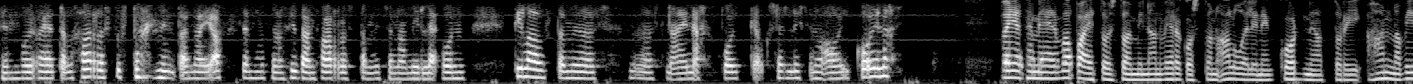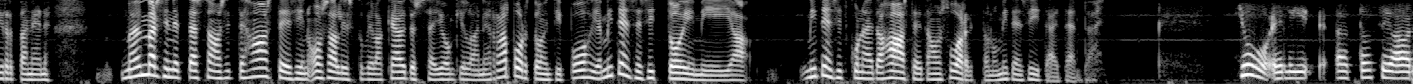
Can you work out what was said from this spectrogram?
sen voi ajatella harrastustoimintana ja semmoisena hyvän harrastamisena, mille on tilausta myös, myös näinä poikkeuksellisina aikoina. Päijät-Hämeen vapaaehtoistoiminnan verkoston alueellinen koordinaattori Hanna Virtanen. Mä ymmärsin, että tässä on sitten haasteisiin osallistuvilla käytössä jonkinlainen raportointipohja. Miten se sitten toimii ja miten sitten kun näitä haasteita on suorittanut, miten siitä eteenpäin? Joo, eli tosiaan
